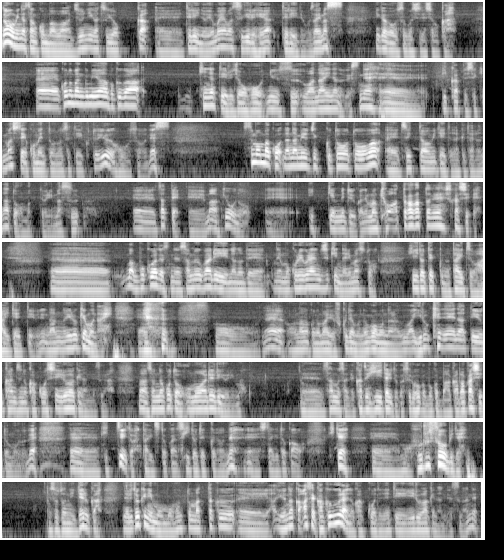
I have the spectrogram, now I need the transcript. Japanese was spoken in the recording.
どうも皆さんこんばんは。12月4日、えー、テリーの山々すぎる部屋テリーでございます。いかがお過ごしでしょうか、えー、この番組は僕が気になっている情報ニュース話題などですね、えー、ピックアップしてきましてコメントを載せていくという放送です。質問箱ナナミュージック等々は、えー、ツイッターを見ていただけたらなと思っております、えー、さて、えー、まあ今日の、えー、1件目というかねまあ今日あったかかったねしかし。えー、まあ、僕はですね寒がりなので、ね、もうこれぐらいの時期になりますとヒートテックのタイツを履いてっていうね何の色気もない、え、もうね女の子の前で服でも脱ごうもんならうわ色気ねえなっていう感じの格好をしているわけなんですがまあそんなことを思われるよりも。えー、寒さで風邪ひいたりとかする方が僕はバカバカしいと思うので、えー、きっちりとタイツとかヒートテックのね、えー、下着とかを着て、えもうフル装備で外に出るか寝る時にももうほんと全く、えー、夜中汗かくぐらいの格好で寝ているわけなんですがね、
